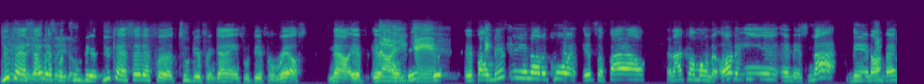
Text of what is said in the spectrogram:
You can't say that for say, two. Di- you can't say that for two different games with different refs. Now, if if No, on you this can. if, if on this end of the court it's a foul, and I come on the other end and it's not, then I'm mad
